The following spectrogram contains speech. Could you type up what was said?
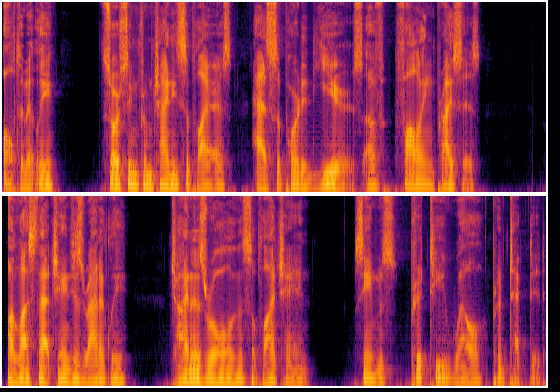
Ultimately, sourcing from Chinese suppliers has supported years of falling prices. Unless that changes radically, China's role in the supply chain seems pretty well protected.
